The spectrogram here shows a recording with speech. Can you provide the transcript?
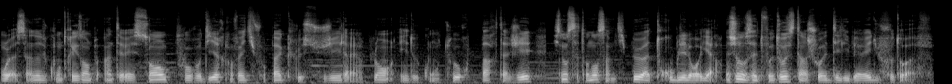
Voilà, c'est un autre contre-exemple intéressant pour dire qu'en fait il ne faut pas que le sujet et l'arrière-plan aient de contours partagés, sinon ça a tendance un petit peu à troubler le regard. Bien sûr dans cette photo c'est un choix délibéré du photographe.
